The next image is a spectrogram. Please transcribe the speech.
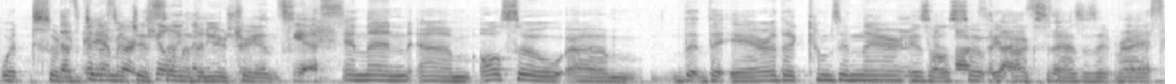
what sort That's of damages some of the, the nutrients. nutrients, yes. And then um, also um, the the air that comes in there is also it oxidizes it, right? Yes.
